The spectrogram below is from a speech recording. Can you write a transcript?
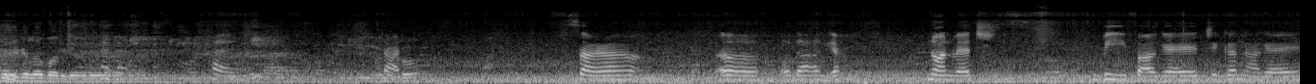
ਦੇਖ ਲਾ 버ਗਰ ਹਾਂਜੀ। ਦੇਖੋ। ਸਾਰਾ ਅਹ, ਉਹਦਾ ਆ ਗਿਆ। ਨਾਨ ਵੈਜ ਬੀਫ ਆ ਗਿਆ ਹੈ ਚਿਕਨ ਆ ਗਿਆ ਹੈ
